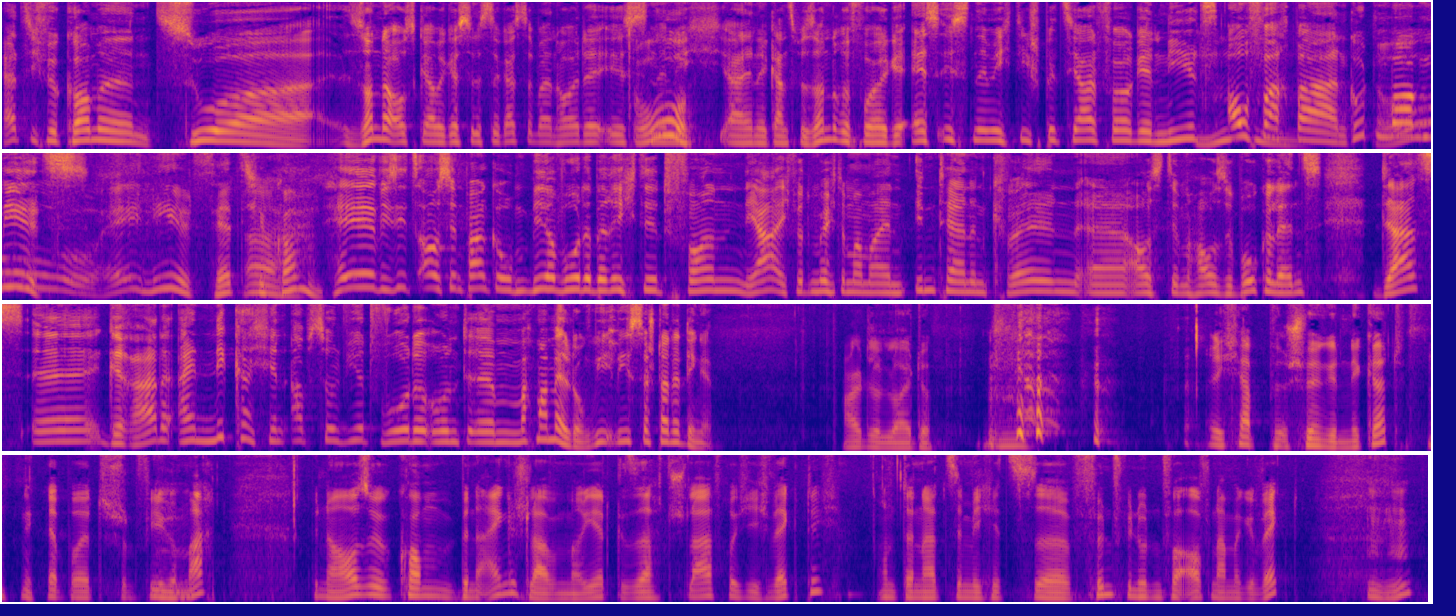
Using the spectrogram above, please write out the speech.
Herzlich willkommen zur Sonderausgabe Gästeliste Geisterbahn. Heute ist Oh. nämlich eine ganz besondere Folge. Es ist nämlich die Spezialfolge Nils Aufwachbahn. Guten Morgen, Nils. Oh, hey Nils, herzlich willkommen. Hey, wie sieht's aus in Pankow? Mir wurde berichtet von, ja, ich würde, möchte mal meinen internen Quellen äh, aus dem Hause Bokelenz, dass äh, gerade ein Nickerchen absolviert wurde und ähm, mach mal Meldung. Wie, wie ist der Stand der Dinge? Also Leute, ich habe schön genickert. Ich habe heute schon viel gemacht. Bin nach Hause gekommen, bin eingeschlafen. Marie hat gesagt, schlaf ruhig, ich weck dich. Und dann hat sie mich jetzt äh, fünf Minuten vor Aufnahme geweckt.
